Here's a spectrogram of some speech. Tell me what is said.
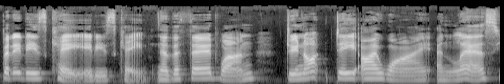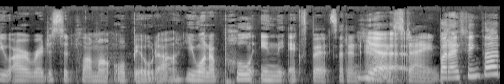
but it is key. It is key. Now, the third one, do not DIY unless you are a registered plumber or builder. You want to pull in the experts at an early stage. But I think that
